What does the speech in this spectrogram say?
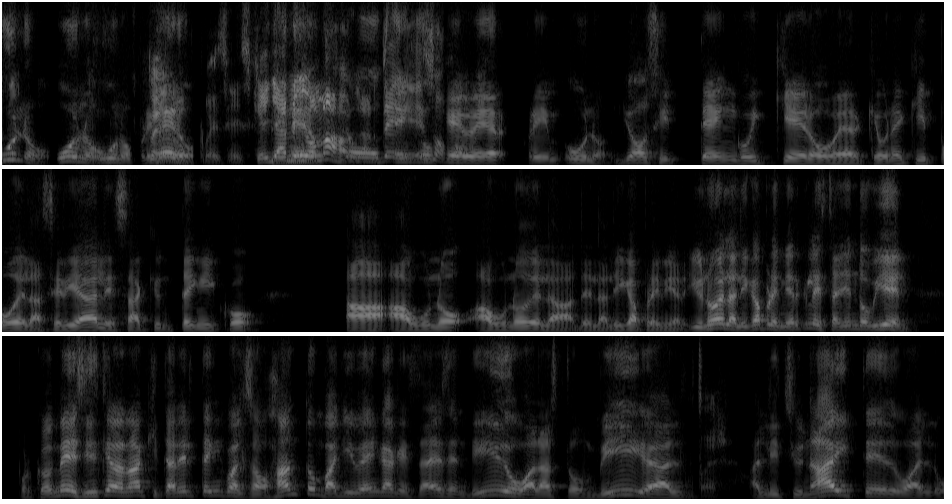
uno, uno, uno, primero. pues es que ya no íbamos a hablar de tengo eso. que ver, uno, yo sí tengo y quiero ver que un equipo de la Serie A le saque un técnico a, a, uno, a uno de la, de la Liga Premier. Y uno de la Liga Premier que le está yendo bien. Porque vos me decís que van a quitar el técnico al Southampton, vaya y venga que está descendido, o al Aston Villa, al, al Leeds United o al, o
